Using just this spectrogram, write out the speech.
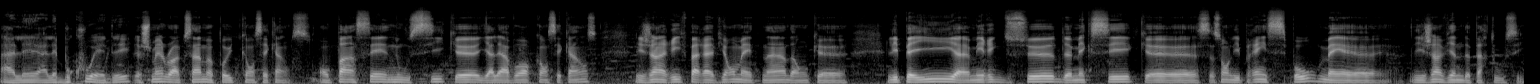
allait, allait beaucoup aider. Le chemin Roxham n'a pas eu de conséquences. On pensait, nous aussi, qu'il allait avoir conséquences. Les gens arrivent par avion maintenant, donc euh, les pays, Amérique du Sud, le Mexique, euh, ce sont les principaux, mais euh, les gens viennent de partout aussi.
